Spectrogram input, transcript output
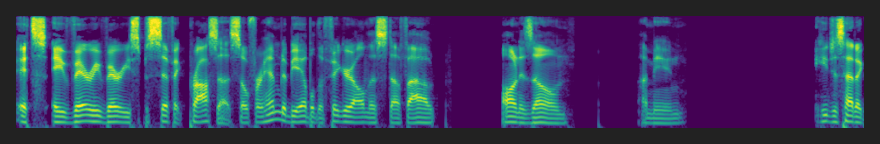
it's a very very specific process. So for him to be able to figure all this stuff out on his own, I mean, he just had a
